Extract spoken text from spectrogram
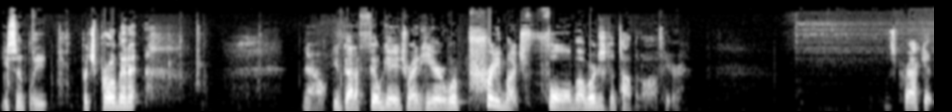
you simply put your probe in it. Now, you've got a fill gauge right here. We're pretty much full, but we're just going to top it off here. Just crack it.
